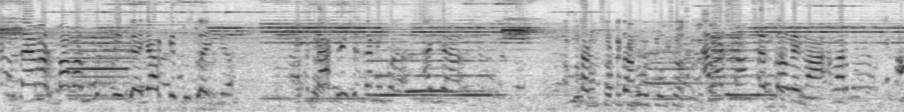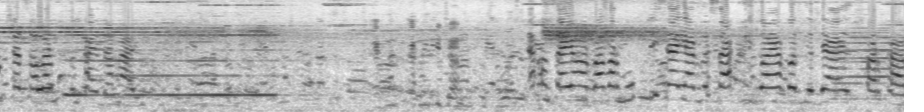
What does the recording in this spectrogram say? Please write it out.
এখন চাই আমার বাবার মুক্তি চাই আর কিছু চাই না। চাকরিতে জানি আইয়া। আসলে? আমার সংসার চলে না আমার সংসার চলার মতো কায়দা নাই। এখন চাই আমার বাবার মুক্তি চাই আর চাকরি দয়া করে দেয় সরকার।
